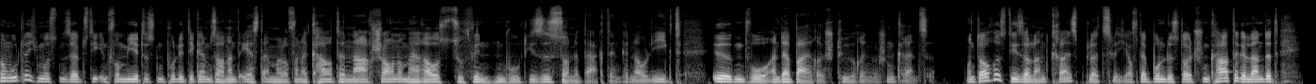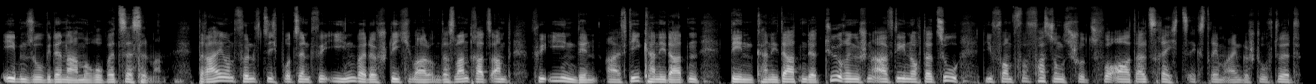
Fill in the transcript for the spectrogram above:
Vermutlich mussten selbst die informiertesten Politiker im Saarland erst einmal auf einer Karte nachschauen, um herauszufinden, wo dieses Sonneberg denn genau liegt. Irgendwo an der bayerisch-thüringischen Grenze. Und doch ist dieser Landkreis plötzlich auf der bundesdeutschen Karte gelandet, ebenso wie der Name Robert Sesselmann. 53 Prozent für ihn bei der Stichwahl um das Landratsamt, für ihn, den AfD-Kandidaten, den Kandidaten der thüringischen AfD noch dazu, die vom Verfassungsschutz vor Ort als rechtsextrem eingestuft wird.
